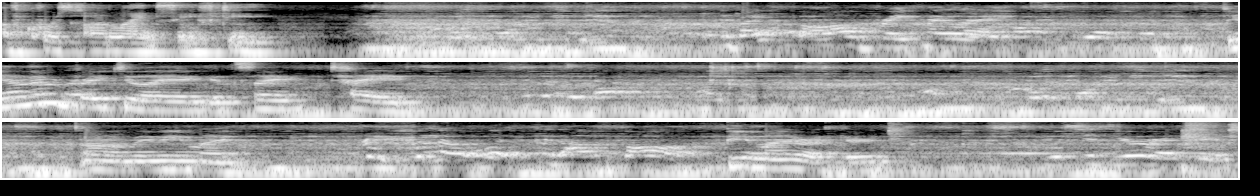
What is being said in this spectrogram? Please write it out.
of course, online safety. If I fall, I'll break my leg. Yeah, that would break your leg. It's like tight. I don't know, maybe you might no, what? I'll fall. beat my record. Which is your record.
